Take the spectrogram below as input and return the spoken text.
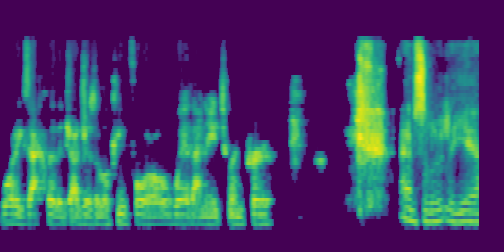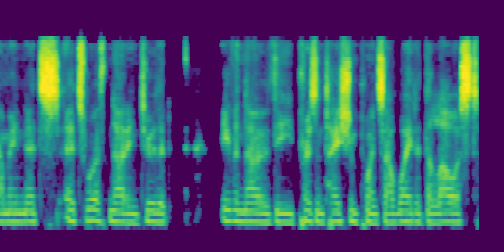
what exactly the judges are looking for or where they need to improve. Absolutely, yeah. I mean, it's it's worth noting too that even though the presentation points are weighted the lowest,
